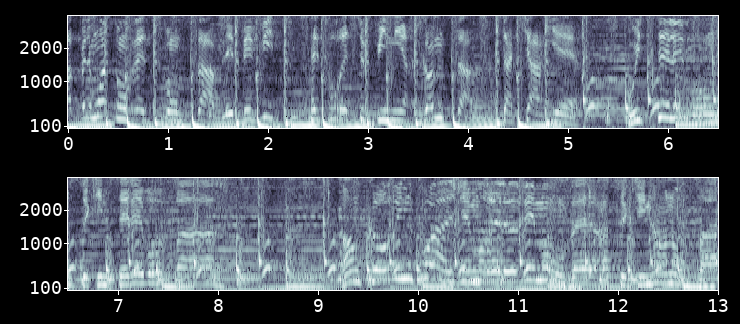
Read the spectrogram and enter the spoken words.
Appelle-moi ton responsable et fais vite. Elle pourrait se finir comme ça, ta carrière. Oui, célébrons ceux qui ne célèbrent pas. Encore une fois, j'aimerais lever mon verre à ceux qui n'en ont pas.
